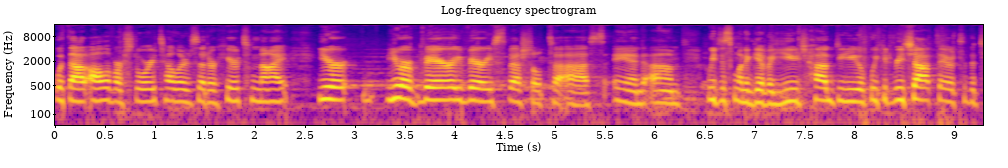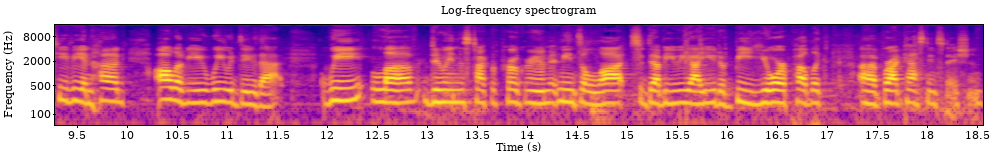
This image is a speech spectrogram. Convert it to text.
without all of our storytellers that are here tonight. You're, you're very, very special to us. And um, we just want to give a huge hug to you. If we could reach out there to the TV and hug all of you, we would do that. We love doing this type of program. It means a lot to WEIU to be your public uh, broadcasting station.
